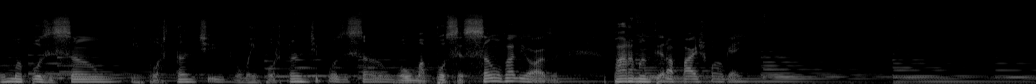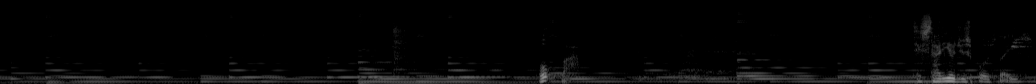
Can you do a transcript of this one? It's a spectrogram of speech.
uma posição importante, uma importante posição ou uma possessão valiosa para manter a paz com alguém. Opa! Você estaria disposto a isso?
